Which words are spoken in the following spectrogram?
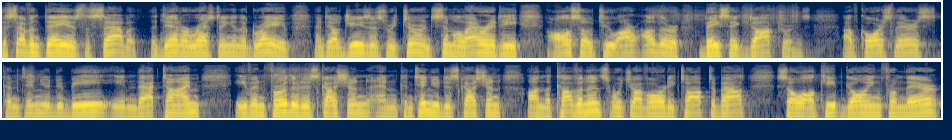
The seventh day is the Sabbath. The dead are resting in the grave until Jesus returns. Similarity also to our other basic doctrines. Of course, there's continued to be in that time even further discussion and continued discussion on the covenants, which I've already talked about. So I'll keep going from there.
